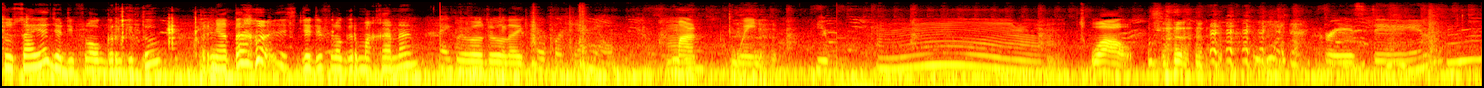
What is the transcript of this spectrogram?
susah ya jadi vlogger gitu. Ternyata jadi vlogger makanan. We will do like Mark Twain. Mm. Wow. Christine.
